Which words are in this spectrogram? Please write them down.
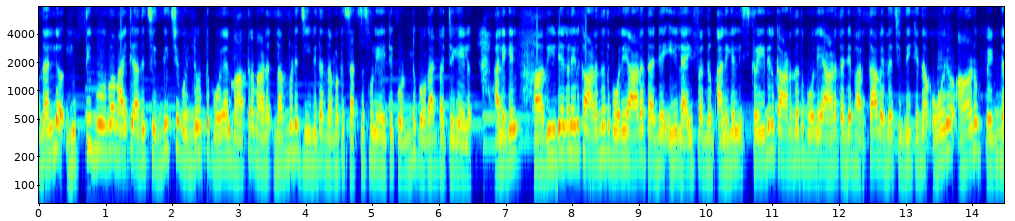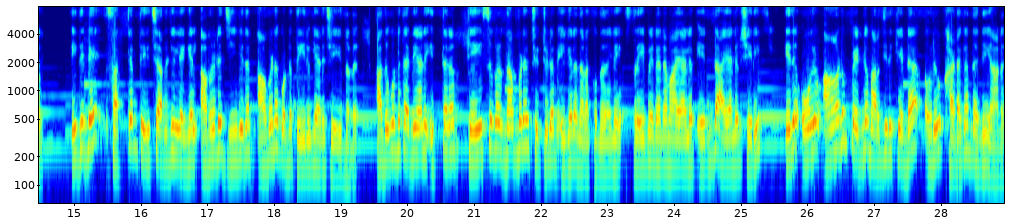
നല്ല യുക്തിപൂർവമായിട്ട് അത് ചിന്തിച്ച് മുന്നോട്ട് പോയാൽ മാത്രമാണ് നമ്മുടെ ജീവിതം നമുക്ക് സക്സസ്ഫുള്ളി ആയിട്ട് കൊണ്ടുപോകാൻ പറ്റുകയുള്ളൂ. അല്ലെങ്കിൽ വീഡിയോകളിൽ കാണുന്നത് പോലെയാണ് തന്റെ ഈ ലൈഫ് എന്നും അല്ലെങ്കിൽ സ്ക്രീനിൽ കാണുന്നത് പോലെയാണ് തന്റെ ഭർത്താവ് എന്ന് ചിന്തിക്കുന്ന ഓരോ ആണും പെണ്ണും ഇതിന്റെ സത്യം തിരിച്ചറിഞ്ഞില്ലെങ്കിൽ അവരുടെ ജീവിതം അവിടെ കൊണ്ട് തീരുകയാണ് ചെയ്യുന്നത്. അതുകൊണ്ട് തന്നെയാണ് ഇത്തരം കേസുകൾ നമ്മുടെ ചുറ്റിലും ഇങ്ങനെ നടക്കുന്നത് അല്ലെ? സ്ത്രീ പീഡനമായാലും എന്തായാലും ശരി ഇത് ഓരോ ആണും പെണ്ണും അറിഞ്ഞിരിക്കേണ്ട ഒരു ഘടകം തന്നെയാണ്.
